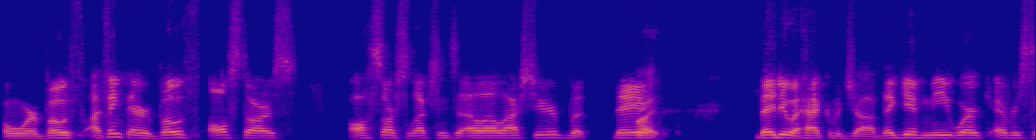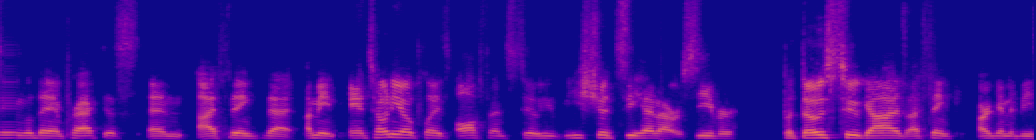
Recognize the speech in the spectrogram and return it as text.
or both. I think they were both all stars, all star selections at LL last year, but they right. they do a heck of a job. They give me work every single day in practice, and I think that I mean Antonio plays offense too. He, he should see him at receiver, but those two guys I think are going to be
